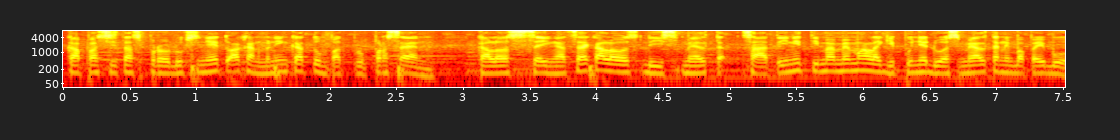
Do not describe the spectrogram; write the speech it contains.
kapasitas produksinya itu akan meningkat tuh 40%. Kalau seingat saya kalau di smelter saat ini Tima memang lagi punya dua smelter nih Bapak Ibu.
